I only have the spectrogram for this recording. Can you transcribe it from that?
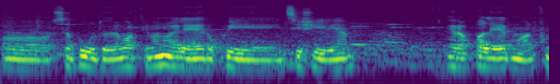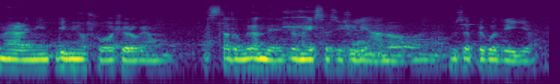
ho saputo della morte di Emanuele ero qui in Sicilia ero a Palermo al funerale di mio suocero che è, un, è stato un grande giornalista siciliano, Giuseppe Quadriglio.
